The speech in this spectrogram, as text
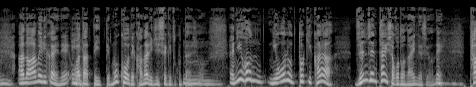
うんあの、アメリカへね、ええ渡って行って、向こうでかなり実績作ったでしょ？うんえ日本におる時から、全然大したことないんですよね。球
